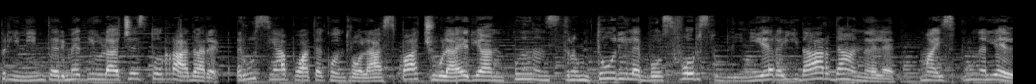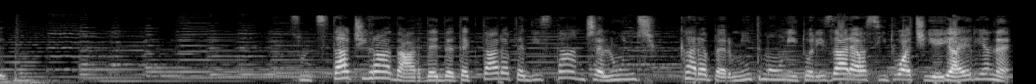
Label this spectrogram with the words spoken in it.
Prin intermediul acestor radare, Rusia poate controla spațiul aerian până în strâmturile Bosfor sublinierei Dardanele, mai spune el. Sunt stații radar de detectare pe distanțe lungi, care permit monitorizarea situației aeriene,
